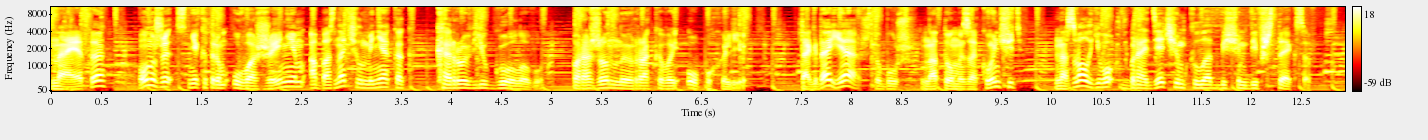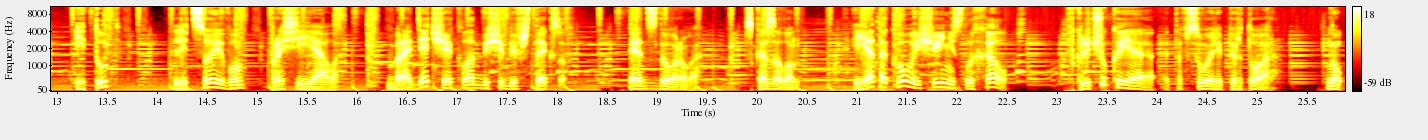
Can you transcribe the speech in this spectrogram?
На это он уже с некоторым уважением обозначил меня как коровью голову, пораженную раковой опухолью. Тогда я, чтобы уж на том и закончить, назвал его бродячим кладбищем бифштексов. И тут лицо его просияло. Бродячее кладбище бифштексов. Это здорово, сказал он. Я такого еще и не слыхал. Включу-ка я это в свой репертуар. Ну,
